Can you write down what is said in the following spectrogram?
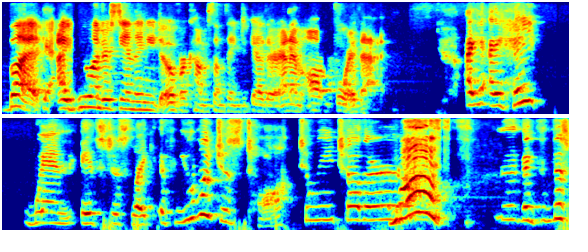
but yeah. I do understand they need to overcome something together, and I'm all for that. I, I hate when it's just like if you would just talk to each other. Yes. Like this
